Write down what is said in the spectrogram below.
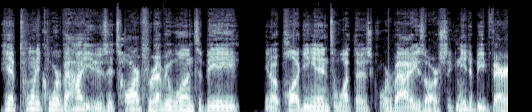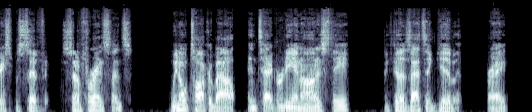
if you have 20 core values, it's hard for everyone to be, you know, plugging into what those core values are. So you need to be very specific. So for instance, we don't talk about integrity and honesty because that's a given, right?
